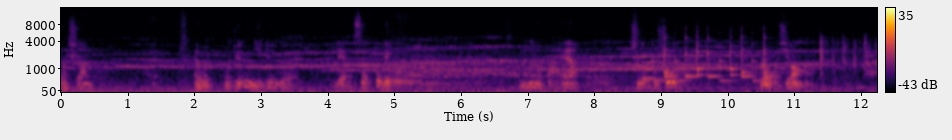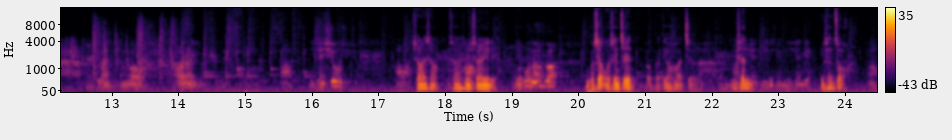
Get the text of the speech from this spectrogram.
我说是啊，哎，哎，我我觉得你这个脸色特别不好，怎么那么白呀、是不是不舒服？不是，我希望啊，我希望你能够调整一段时间，好不好？啊，你先休息休息，好吧？行了行了行了行了行了，伊犁，你不能说，我先我先接把把电话接了，你先啊你你先你先接，你先坐会儿。啊。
